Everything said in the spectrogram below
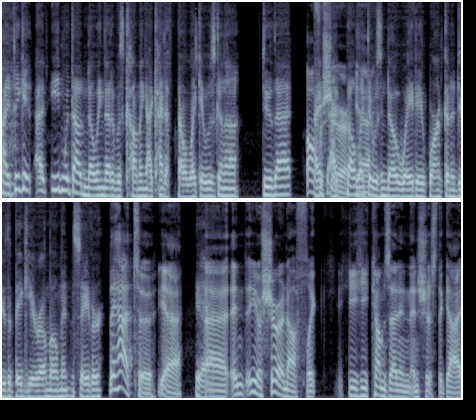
I think it. Even without knowing that it was coming, I kind of felt like it was gonna do that. Oh, for I, sure, I felt yeah. like there was no way they weren't gonna do the big hero moment and save her. They had to, yeah. Yeah. Uh, and you know, sure enough, like he he comes in and, and shoots the guy.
